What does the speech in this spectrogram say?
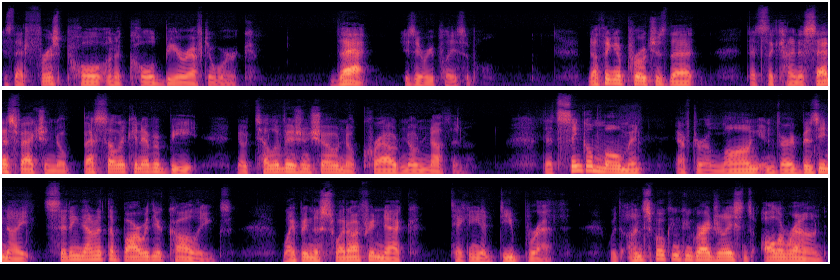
is that first pull on a cold beer after work. That is irreplaceable. Nothing approaches that. That's the kind of satisfaction no bestseller can ever beat, no television show, no crowd, no nothing. That single moment after a long and very busy night, sitting down at the bar with your colleagues, wiping the sweat off your neck, taking a deep breath, with unspoken congratulations all around,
